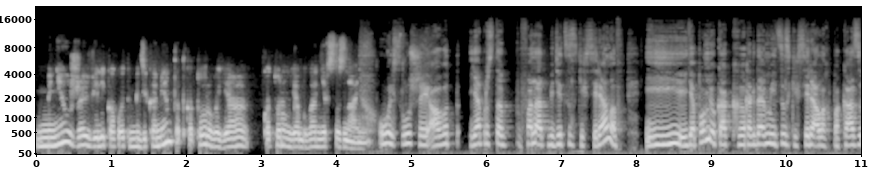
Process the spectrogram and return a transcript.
мне уже ввели какой-то медикамент, от которого я в котором я была не в сознании. Ой, слушай, а вот я просто фанат медицинских сериалов, и я помню, как когда в медицинских сериалах показывают,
